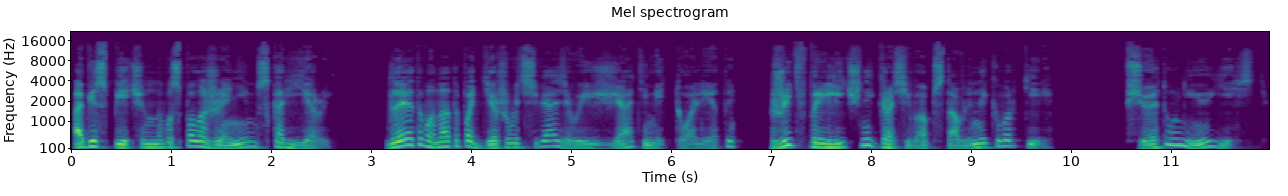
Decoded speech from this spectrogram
обеспеченного с положением, с карьерой. Для этого надо поддерживать связи, выезжать, иметь туалеты, жить в приличной, красиво обставленной квартире. Все это у нее есть.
